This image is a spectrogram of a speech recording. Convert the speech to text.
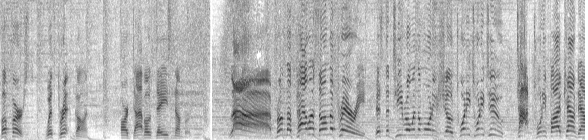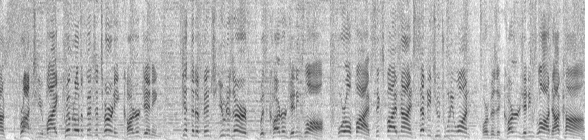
But first, with Brent gone, are Dabo's days numbered. Live from the Palace on the Prairie, it's the T Row in the Morning Show 2022 Top 25 Countdown, brought to you by criminal defense attorney Carter Jennings. Get the defense you deserve with Carter Jennings Law. 405 659 7221 or visit carterjenningslaw.com.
